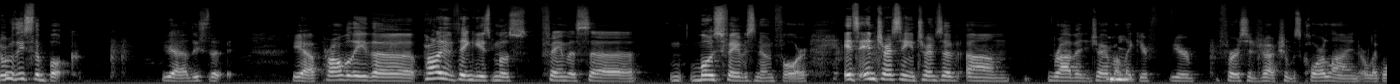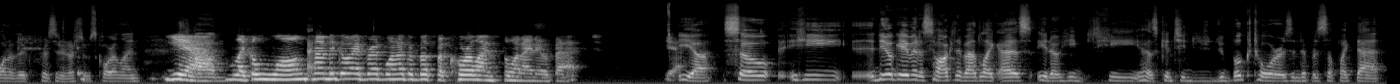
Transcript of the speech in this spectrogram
Or at least the book. Yeah, at least the. Yeah, probably the probably the thing he's most famous, uh, m- most famous known for. It's interesting in terms of um, Robin. You talking Mm-hmm. about like your your first introduction was Coraline, or like one of the first introductions was Coraline. Yeah, Um, like a long time ago, I'd read one other book, but Coraline's the one I know best. Yeah. Yeah. So he Neil Gaiman has talked about like as you know he he has continued to do book tours and different stuff like that.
